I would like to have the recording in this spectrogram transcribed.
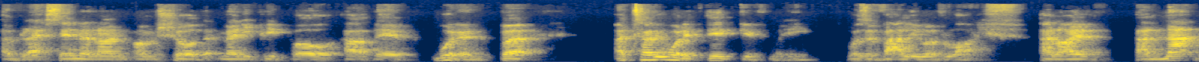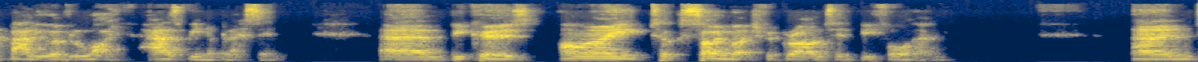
a blessing, and I'm I'm sure that many people out there wouldn't. But I tell you what, it did give me was a value of life, and I and that value of life has been a blessing um, because I took so much for granted beforehand, and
